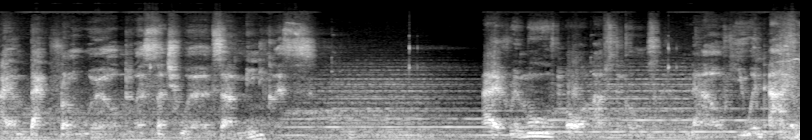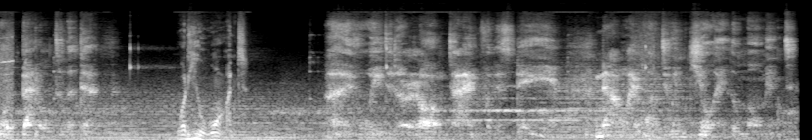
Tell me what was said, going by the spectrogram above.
I am back from a such words are meaningless. I've removed all obstacles. Now you and I will battle to the death. What do you want? I've waited a long time for this day. Now I want to enjoy the moment.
